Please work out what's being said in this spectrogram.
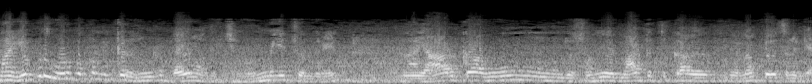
நான் எப்படி ஒரு பக்கம் நிற்கிறதுன்ற பயம் வந்துருச்சு. உண்மையை சொல்கிறேன். நான் யாருக்காகவும் இந்த சமய மாற்றத்துக்காக இதெல்லாம் பேசலைங்க.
